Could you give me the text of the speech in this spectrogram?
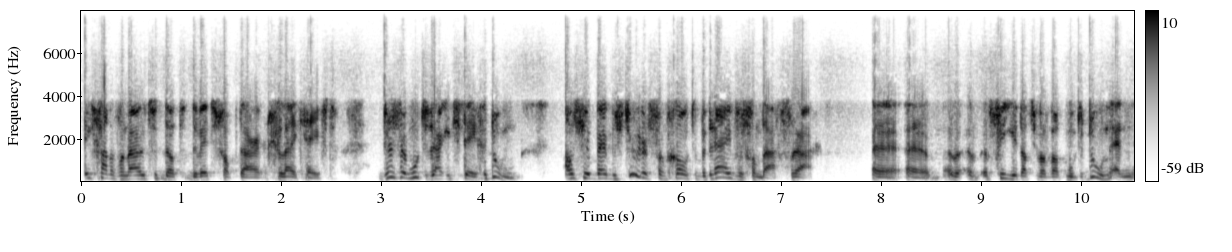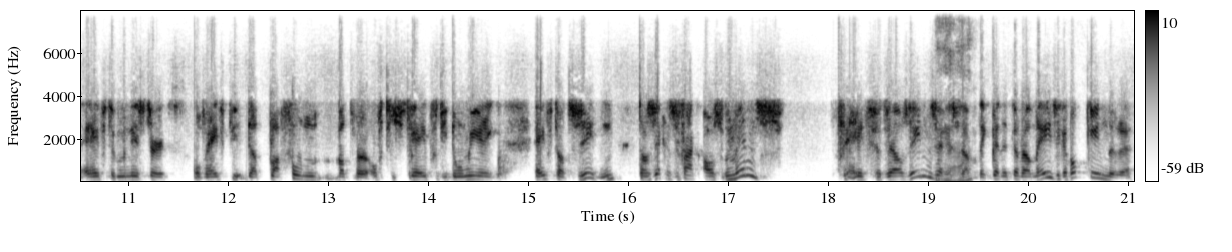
Ik ga ervan uit dat de wetenschap daar gelijk heeft. Dus we moeten daar iets tegen doen. Als je bij bestuurders van grote bedrijven vandaag vraagt. uh, vind je dat ze wat moeten doen? En heeft de minister, of heeft die, dat plafond, wat we, of die streep, of die normering, heeft dat zin? Dan zeggen ze vaak als mens heeft het wel zin, zeggen ze dan. Want ik ben het er wel mee eens, ik heb ook kinderen.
